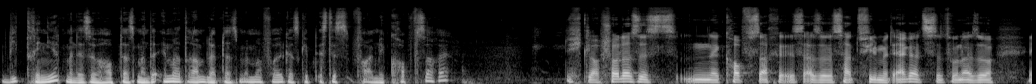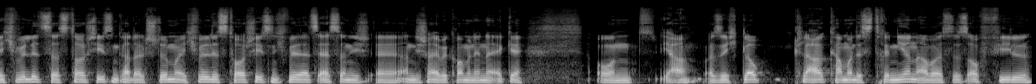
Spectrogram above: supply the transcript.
wie trainiert man das überhaupt, dass man da immer dran bleibt, dass man immer Vollgas gibt? Ist das vor allem eine Kopfsache? Ich glaube schon, dass es eine Kopfsache ist. Also es hat viel mit Ehrgeiz zu tun. Also ich will jetzt das Tor schießen, gerade als Stürmer. Ich will das Tor schießen. Ich will als erster an die, äh, an die Scheibe kommen in der Ecke. Und ja, also ich glaube, klar kann man das trainieren, aber es ist auch viel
